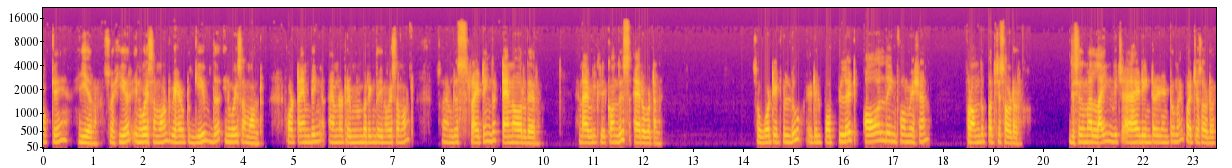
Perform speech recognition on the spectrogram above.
okay here. So here invoice amount we have to give the invoice amount. For time being i am not remembering the invoice amount so i'm just writing the 10 over there and i will click on this arrow button. So what it will do? It will populate all the information from the purchase order. This is my line which i had entered into my purchase order.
